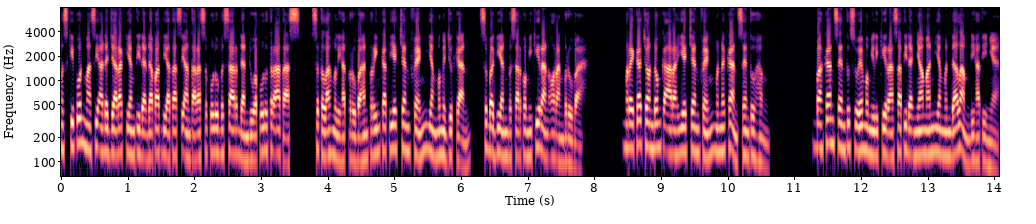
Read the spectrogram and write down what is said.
Meskipun masih ada jarak yang tidak dapat diatasi antara 10 besar dan 20 teratas, setelah melihat perubahan peringkat Ye Chen Feng yang mengejutkan, sebagian besar pemikiran orang berubah. Mereka condong ke arah Ye Chen Feng menekan Shen Tu Heng. Bahkan Shen Tu Sue memiliki rasa tidak nyaman yang mendalam di hatinya.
